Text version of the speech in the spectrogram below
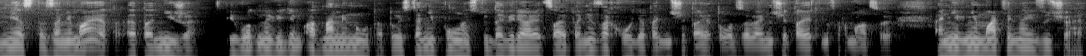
мест занимает, это ниже. И вот мы видим одна минута. То есть они полностью доверяют сайту, они заходят, они читают отзывы, они читают информацию. Они внимательно изучают.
